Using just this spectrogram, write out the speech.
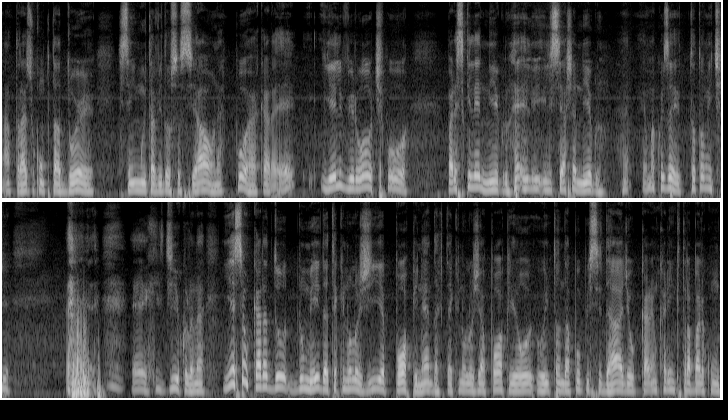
atrás do computador, sem muita vida social, né? Porra, cara, é e ele virou tipo parece que ele é negro, ele, ele se acha negro, é uma coisa totalmente é ridícula, né? E esse é um cara do, do meio da tecnologia pop, né? Da tecnologia pop, ou, ou então da publicidade, o cara é um carinha que trabalha com,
